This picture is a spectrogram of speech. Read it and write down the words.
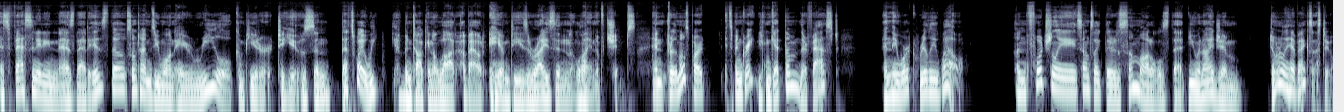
As fascinating as that is, though, sometimes you want a real computer to use. And that's why we have been talking a lot about AMD's Ryzen line of chips. And for the most part, it's been great. You can get them, they're fast, and they work really well. Unfortunately, it sounds like there's some models that you and I, Jim, don't really have access to.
